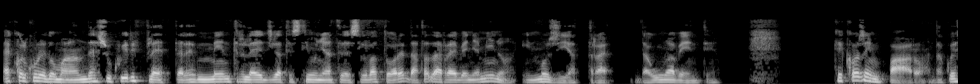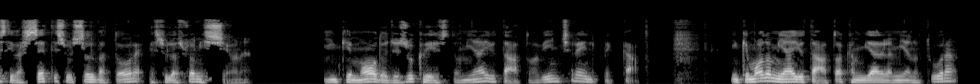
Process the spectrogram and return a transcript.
Ecco alcune domande su cui riflettere mentre leggi la testimonianza del Salvatore data dal re Beniamino in Mosia 3 da 1 a 20. Che cosa imparo da questi versetti sul Salvatore e sulla sua missione? In che modo Gesù Cristo mi ha aiutato a vincere il peccato? In che modo mi ha aiutato a cambiare la mia natura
